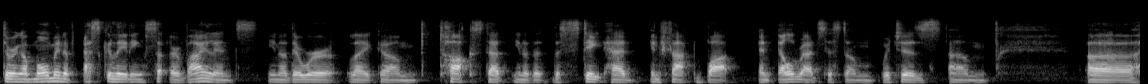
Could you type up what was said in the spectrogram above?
during a moment of escalating settler violence. You know there were like um, talks that you know the, the state had in fact bought an LRAD system, which is um, uh,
